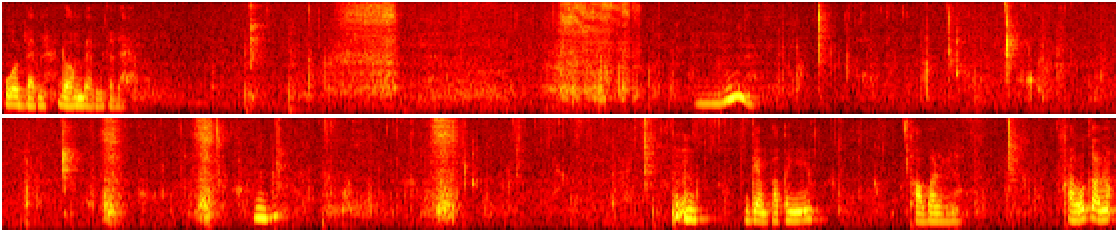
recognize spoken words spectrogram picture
ปูแบบนี้ดองแบบนี้ก็ได้เตรียมผักกันนี้เขาไปเลยเนาะเขาไว้ก่อนเนาะ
